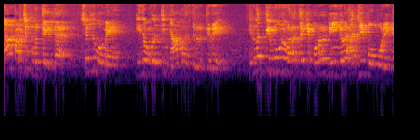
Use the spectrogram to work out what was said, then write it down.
நான் படிச்சு கொடுக்க இல்ல. சொல்லுவோமே இது உங்களுக்கு ஞாபகத்தில் இருக்குது. இருபத்தி மூணு வருஷத்துக்கு போறவர்கள் நீங்களும் ஹஜ்ஜி போக போறீங்க.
